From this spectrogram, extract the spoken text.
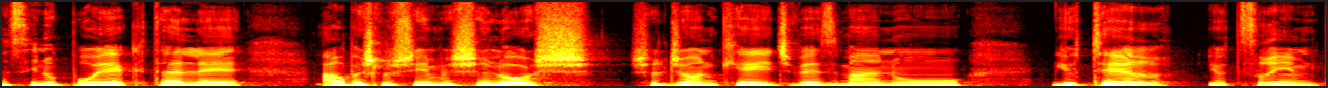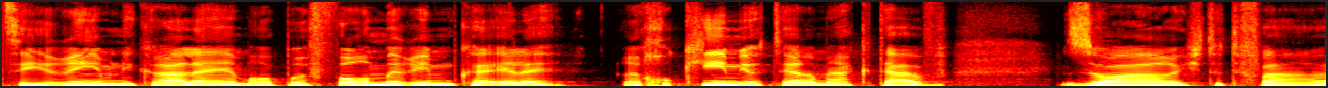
עשינו פרויקט על 433 אה, של ג'ון קייג' והזמנו יותר יוצרים צעירים נקרא להם, או פרפורמרים כאלה, רחוקים יותר מהכתב. זוהר השתתפה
